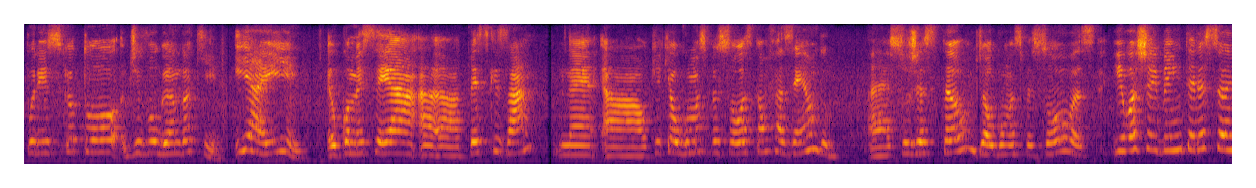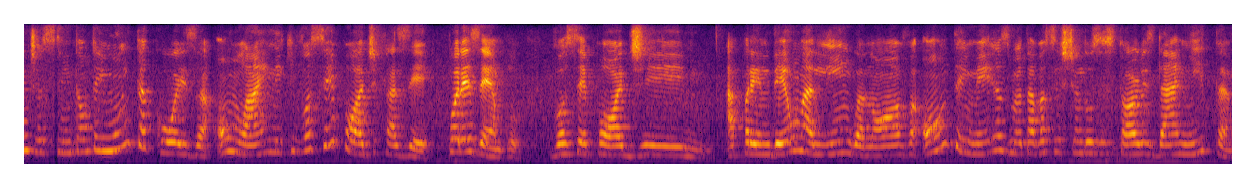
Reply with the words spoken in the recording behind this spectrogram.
por isso que eu tô divulgando aqui. E aí, eu comecei a, a pesquisar né, a, o que, que algumas pessoas estão fazendo é, sugestão de algumas pessoas e eu achei bem interessante assim. Então tem muita coisa online que você pode fazer. Por exemplo, você pode aprender uma língua nova. Ontem mesmo eu estava assistindo os stories da Anitta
